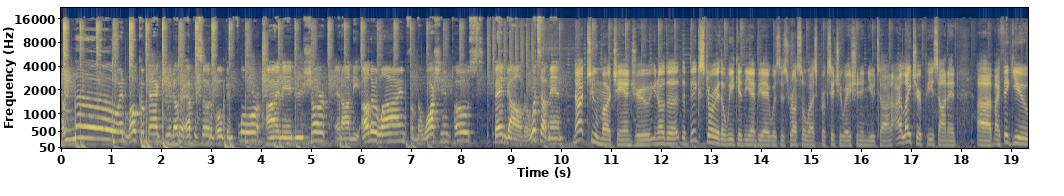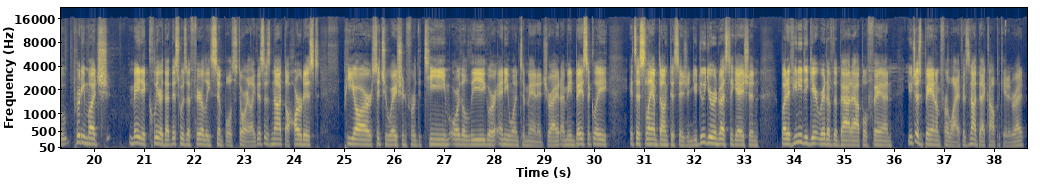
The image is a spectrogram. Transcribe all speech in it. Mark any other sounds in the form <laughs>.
Hello, and welcome back to another episode of Open Floor. I'm Andrew Sharp, and on the other line from the Washington Post, Ben Golliver. What's up, man? Not too much, Andrew. You know, the, the big story of the week in the NBA was this Russell Westbrook situation in Utah, and I liked your piece on it. Uh, I think you pretty much made it clear that this was a fairly simple story. Like, this is not the hardest PR situation for the team or the league or anyone to manage, right? I mean, basically, it's a slam dunk decision. You do your investigation, but if you need to get rid of the bad apple fan, you just ban them for life. It's not that complicated, right?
